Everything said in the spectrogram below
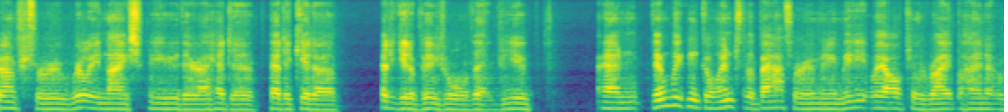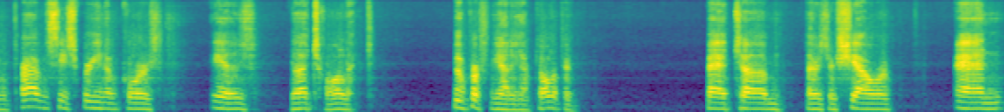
comes through. Really nice view there. I had to had to get a had to get a visual of that view. And then we can go into the bathroom and immediately off to the right behind it, a privacy screen, of course, is the toilet. Now, of course, we got to have toilet paper. But um, there's a shower. And,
